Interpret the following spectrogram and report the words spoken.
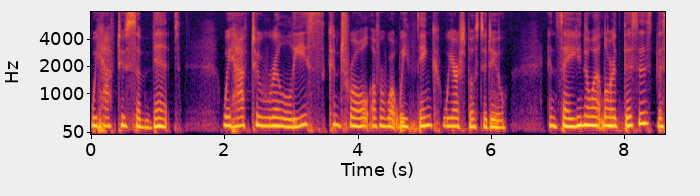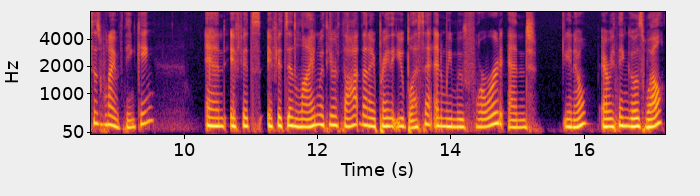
We have to submit. We have to release control over what we think we are supposed to do and say, "You know what, Lord, this is this is what I'm thinking." And if it's if it's in line with your thought, then I pray that you bless it and we move forward and, you know, everything goes well.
